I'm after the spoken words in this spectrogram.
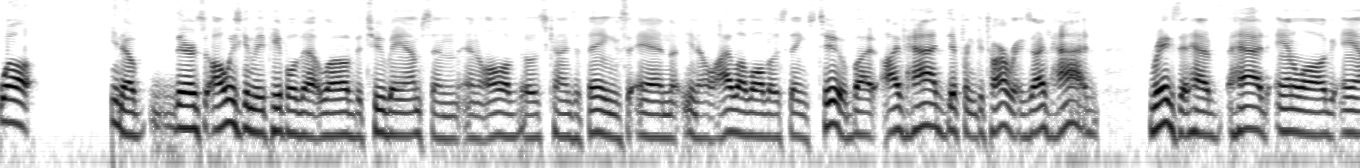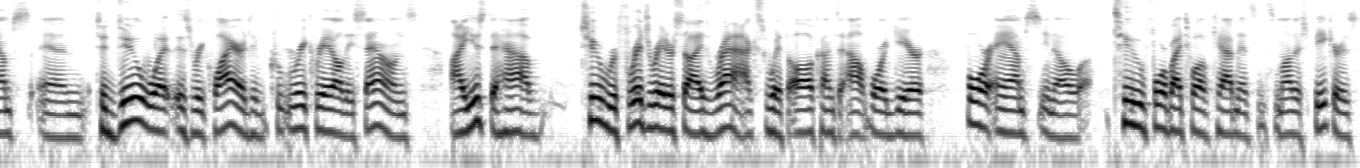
Well, you know, there's always going to be people that love the tube amps and, and all of those kinds of things. And, you know, I love all those things too. But I've had different guitar rigs. I've had rigs that have had analog amps. And to do what is required to recreate all these sounds, I used to have two refrigerator sized racks with all kinds of outboard gear, four amps, you know, two 4x12 cabinets, and some other speakers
